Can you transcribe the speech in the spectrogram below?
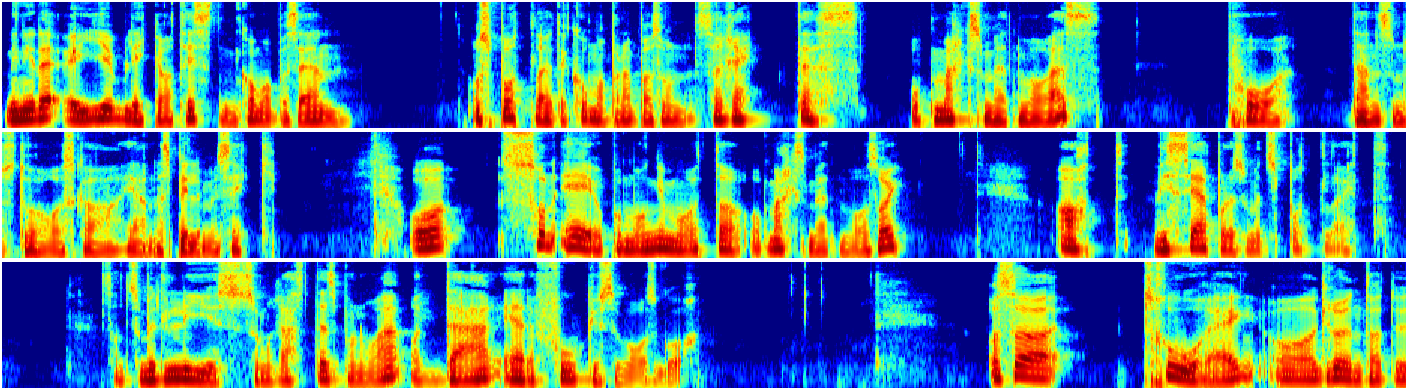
Men i det øyeblikket artisten kommer på scenen, og spotlightet kommer på den personen, så rettes oppmerksomheten vår på den som står og skal gjerne spille musikk. Og sånn er jo på mange måter oppmerksomheten vår òg. At vi ser på det som et spotlight Sant? Som et lys som rettes på noe, og der er det fokuset vårt går. Og så tror jeg, og grunnen til at du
